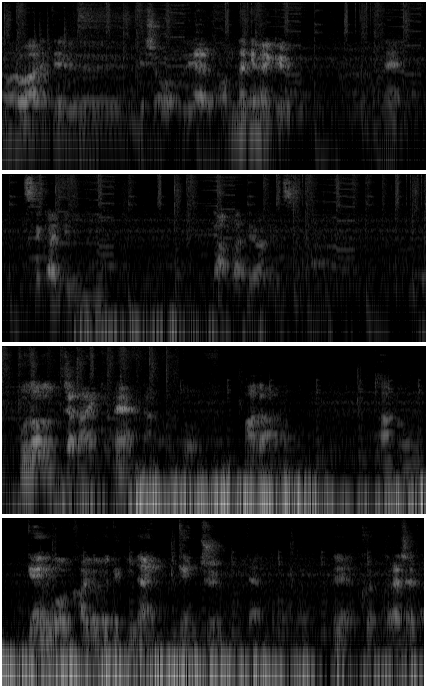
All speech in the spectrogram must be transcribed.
呪われてるんでしょ。ういやこんだけの影響力もね世界的にが当たってるわけですから。ぽどじゃないとね。なんか本当まだあのあの言語を解読できない原住民みたいなところでく暮らしてた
